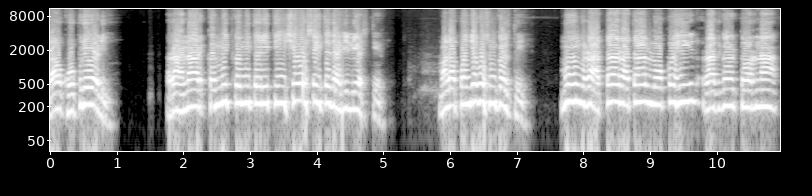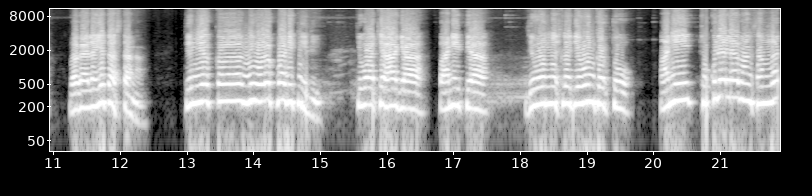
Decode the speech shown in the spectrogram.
गाव खोपरेवाडी. राहणार कमीत कमी तरी तीनशे वर्ष इथं झालेली असतील. मला पंजाबपासून कळते म्हणून राहता राहता लोकही राजगड तोरणा बघायला येत असताना त्यांनी एक मी ओळख पाडीत नेली. किंवा चहा घ्या पाणी प्या जेवण नसलं जेवण करतो आणि चुकलेल्या माणसांना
